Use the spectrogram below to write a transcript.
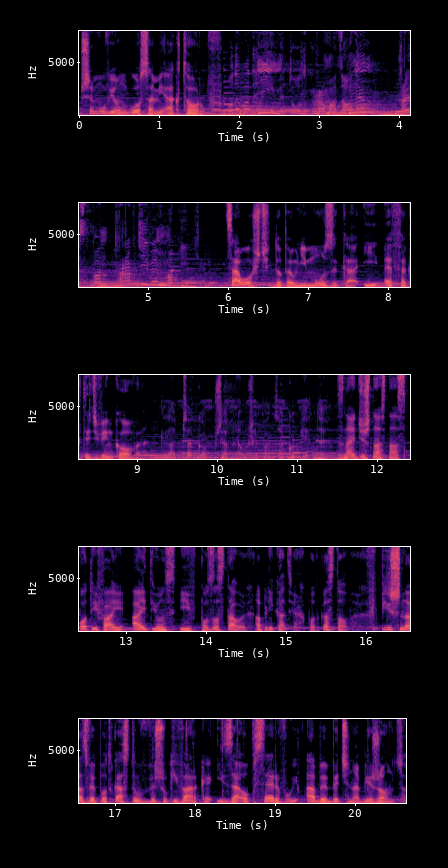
przemówią głosami aktorów. Udowodnijmy tu zgromadzonym, że jest pan prawdziwym magikiem. Całość dopełni muzyka i efekty dźwiękowe. Dlaczego przebrał się pan za kobietę? Znajdziesz nas na Spotify, iTunes i w pozostałych aplikacjach podcastowych. Wpisz nazwę podcastu w wyszukiwarkę i zaobserwuj, aby być na bieżąco.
